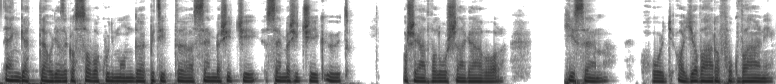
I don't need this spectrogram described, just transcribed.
engedte, hogy ezek a szavak úgymond picit szembesítsék, szembesítsék őt a saját valóságával, hiszem, hogy a javára fog válni,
